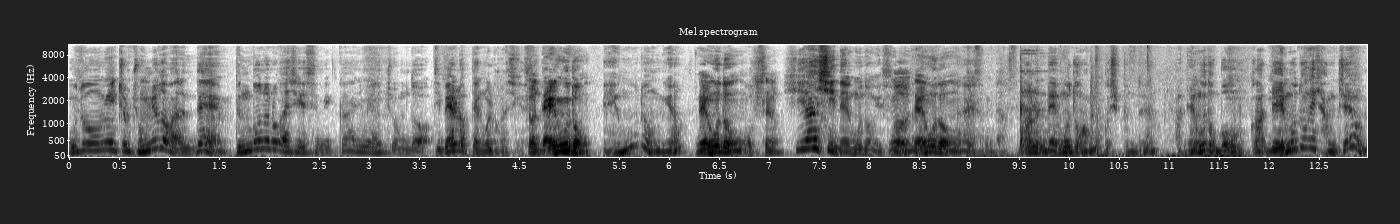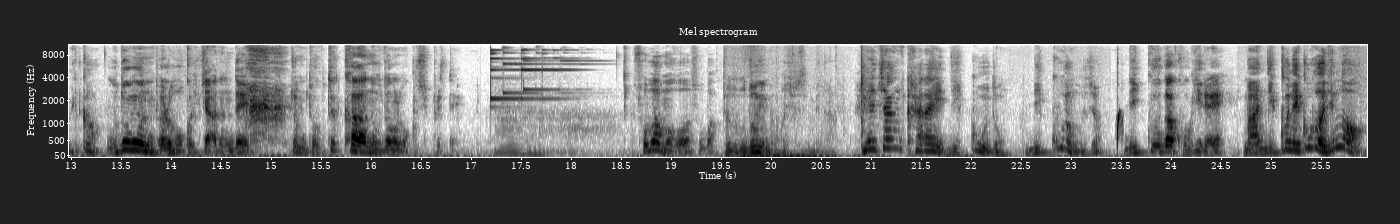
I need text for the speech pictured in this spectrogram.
우동이 좀 종류가 많은데 근본으로 가시겠습니까? 아니면 좀 더 디벨롭된 걸로 저 가시겠습니까? 냉우동. 냉우동이요? 냉우동 없어요? 히야시 냉우동 있습니다. 어 냉우동 네. 먹겠습니다. 나는 냉우동 안 먹고 싶은데. 아 냉우동 먹어볼까? 냉우동의 장점이 뭡니까? 우동은 별로 먹고 싶지 않은데 좀 독특한 우동을 먹고 싶을 때. 소바 먹어 소바. 저는 우동이 먹고 싶습니다. 해장 카라의 니꾸 우동. 니꾸가 뭐죠? 니꾸가 고기래. 마 니꾸 내 꾸가 어딨노?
